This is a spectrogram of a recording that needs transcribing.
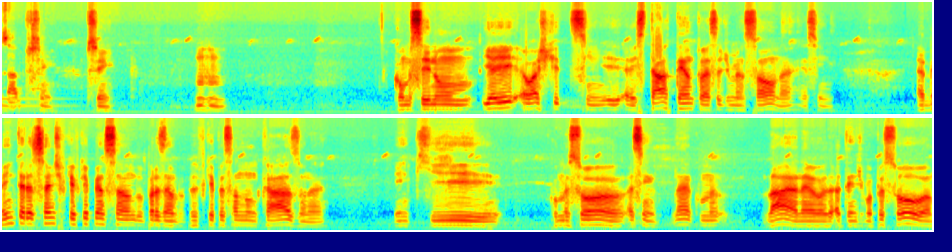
sabe? Sim, sim. Uhum. como se não. E aí eu acho que sim, é, estar atento a essa dimensão, né? Assim, é bem interessante porque fiquei pensando, por exemplo, fiquei pensando num caso, né, em que começou, assim, né, como, lá, né, eu atendi uma pessoa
